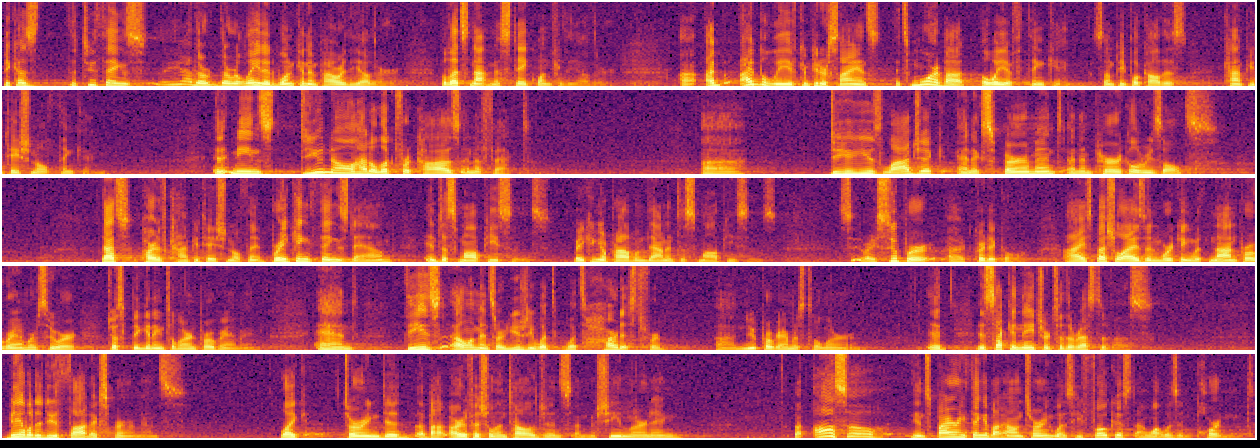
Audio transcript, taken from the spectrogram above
Because the two things, yeah, they're, they're related. One can empower the other. But let's not mistake one for the other. Uh, I, I believe computer science, it's more about a way of thinking. Some people call this computational thinking. And it means, do you know how to look for cause and effect? Uh, do you use logic and experiment and empirical results? That's part of computational thing, breaking things down into small pieces, breaking a problem down into small pieces. Super uh, critical. I specialize in working with non-programmers who are just beginning to learn programming. And these elements are usually what's, what's hardest for uh, new programmers to learn. It is second nature to the rest of us. Being able to do thought experiments, like Turing did about artificial intelligence and machine learning. But also, the inspiring thing about Alan Turing was he focused on what was important.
